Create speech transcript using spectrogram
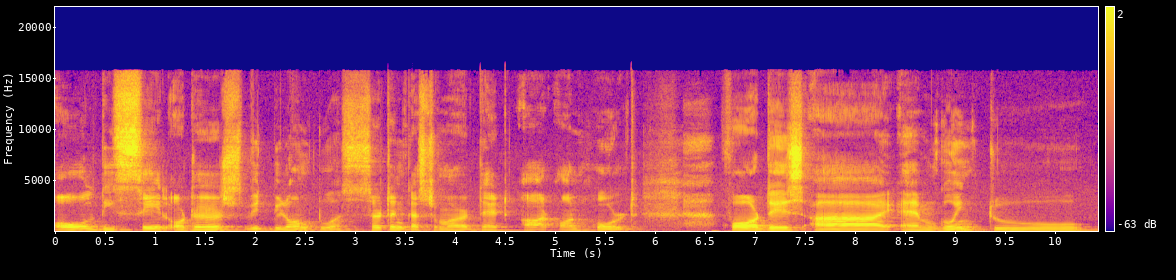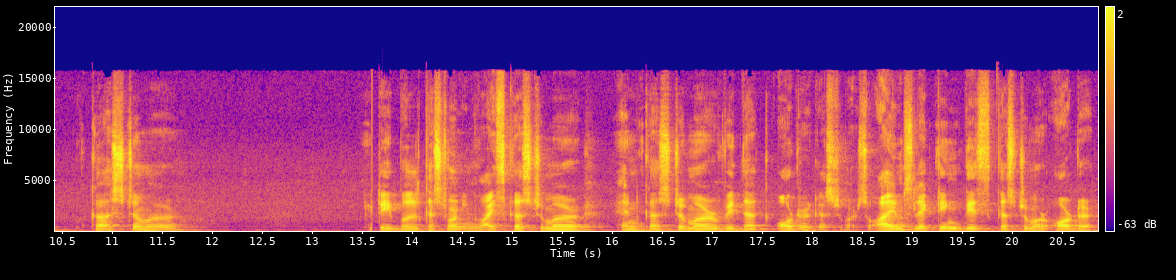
all the sale orders which belong to a certain customer that are on hold. For this I am going to customer table customer invoice customer and customer with the order customer. So i am selecting this customer order.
